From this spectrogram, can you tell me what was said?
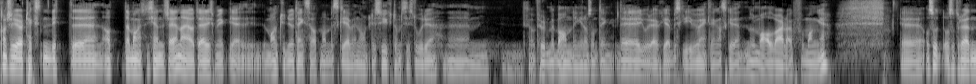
kanskje gjør teksten litt uh, At det er mange som kjenner seg igjen, er jo at jeg liksom ikke Man kunne jo tenke seg at man beskrev en ordentlig sykdomshistorie. Uh, full med behandlinger og sånne ting. Det gjorde jeg jo ikke. Jeg beskriver jo egentlig en ganske normal hverdag for mange. Og så tror jeg den,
